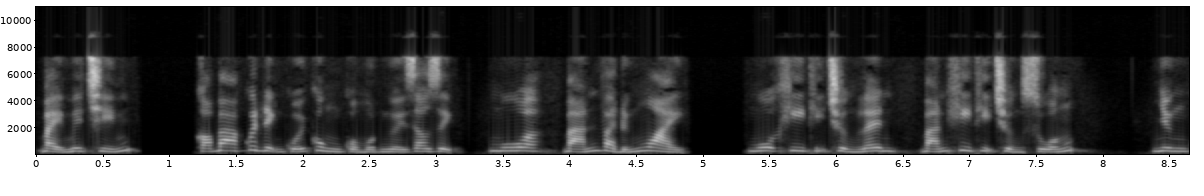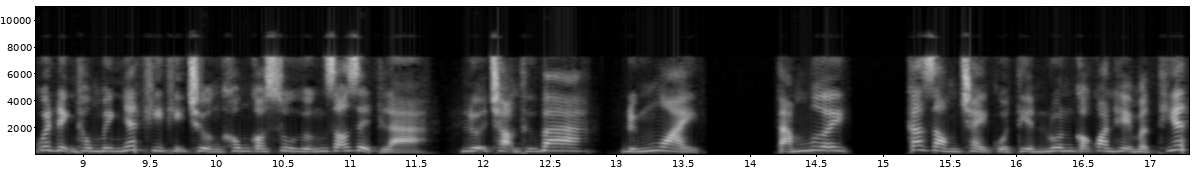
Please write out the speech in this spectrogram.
79. Có 3 quyết định cuối cùng của một người giao dịch, mua, bán và đứng ngoài. Mua khi thị trường lên, bán khi thị trường xuống. Nhưng quyết định thông minh nhất khi thị trường không có xu hướng rõ rệt là lựa chọn thứ ba, đứng ngoài. 80. Các dòng chảy của tiền luôn có quan hệ mật thiết.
